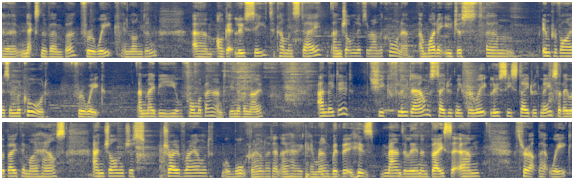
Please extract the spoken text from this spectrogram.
uh, next November for a week in London? Um, I'll get Lucy to come and stay, and John lives around the corner. And why don't you just um, improvise and record for a week? And maybe you'll form a band, you never know. And they did. She flew down, stayed with me for a week. Lucy stayed with me, so they were both in my house. And John just drove round, well, walked round, I don't know how he came round, with his mandolin and bass um, throughout that week.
